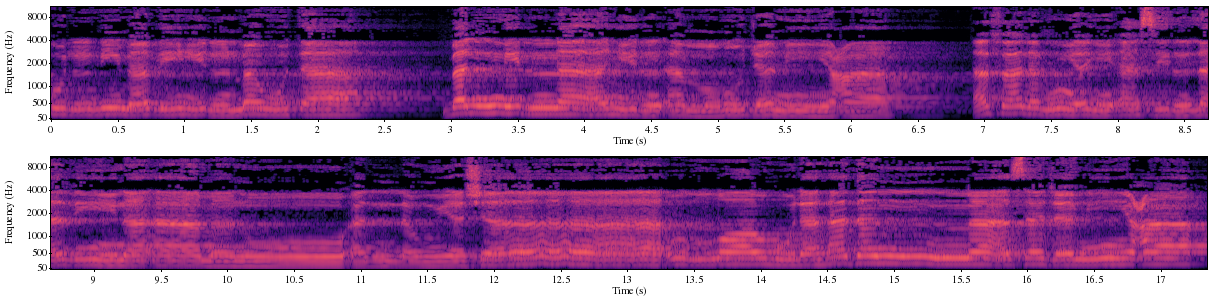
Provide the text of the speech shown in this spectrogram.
كلم به الموتى بل لله الأمر جميعا. أفلم ييأس الذين آمنوا أن لو يشاء الله لهدى الناس جميعا.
